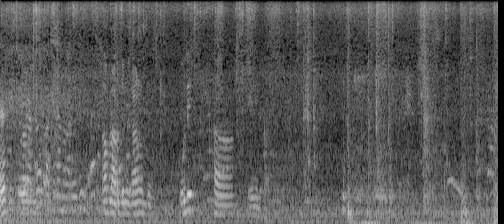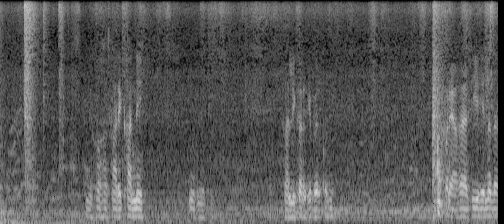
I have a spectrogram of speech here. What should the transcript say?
ਹੈ? ਆ ਬਲੱਡ ਦੇ ਨਿਸ਼ਾਨ ਹੁੰਦੇ। ਉਹਦੇ? ਹਾਂ। ਦੇਖੋ ਆਹ ਸਾਰੇ ਖਾਨੇ। ਖਾਲੀ ਕਰਕੇ ਬਿਲਕੁਲ ਭਰਿਆ ਹੋਇਆ ਸੀ ਇਹਨਾਂ ਦਾ।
